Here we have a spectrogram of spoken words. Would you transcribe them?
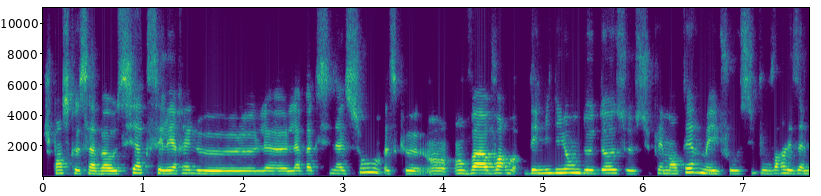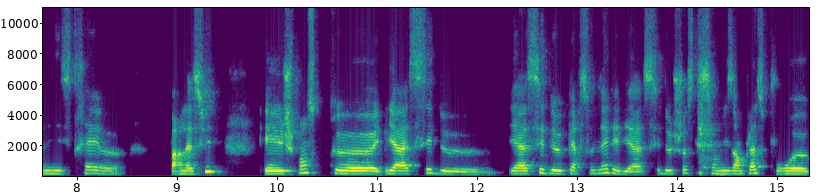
Je pense que ça va aussi accélérer la, vaccination parce qu'on on va avoir des millions de doses supplémentaires, mais il faut aussi pouvoir les administrer par la suite. Et je pense qu'il y, a assez de, personnel et il y a assez de choses qui sont mises en place pour, euh,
